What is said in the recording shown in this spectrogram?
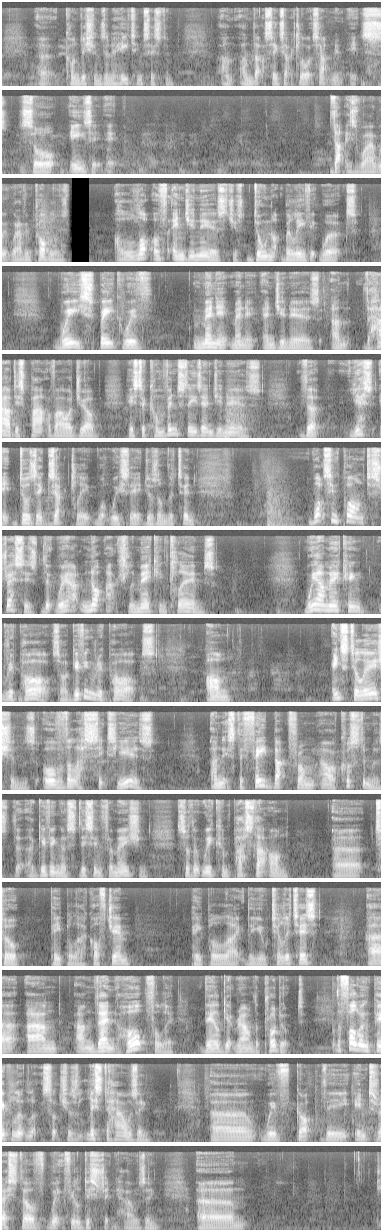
uh, conditions in a heating system. And, and that's exactly what's happening. It's so easy. It, that is why we're, we're having problems. A lot of engineers just do not believe it works. We speak with many, many engineers, and the hardest part of our job is to convince these engineers that yes, it does exactly what we say it does on the tin. What's important to stress is that we're not actually making claims. We are making reports or giving reports on installations over the last six years. And it's the feedback from our customers that are giving us this information so that we can pass that on uh, to people like Ofgem, people like the utilities, uh, and and then hopefully they'll get round the product. The following people, such as Lister Housing, uh, we've got the interest of Wakefield District Housing. Um,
